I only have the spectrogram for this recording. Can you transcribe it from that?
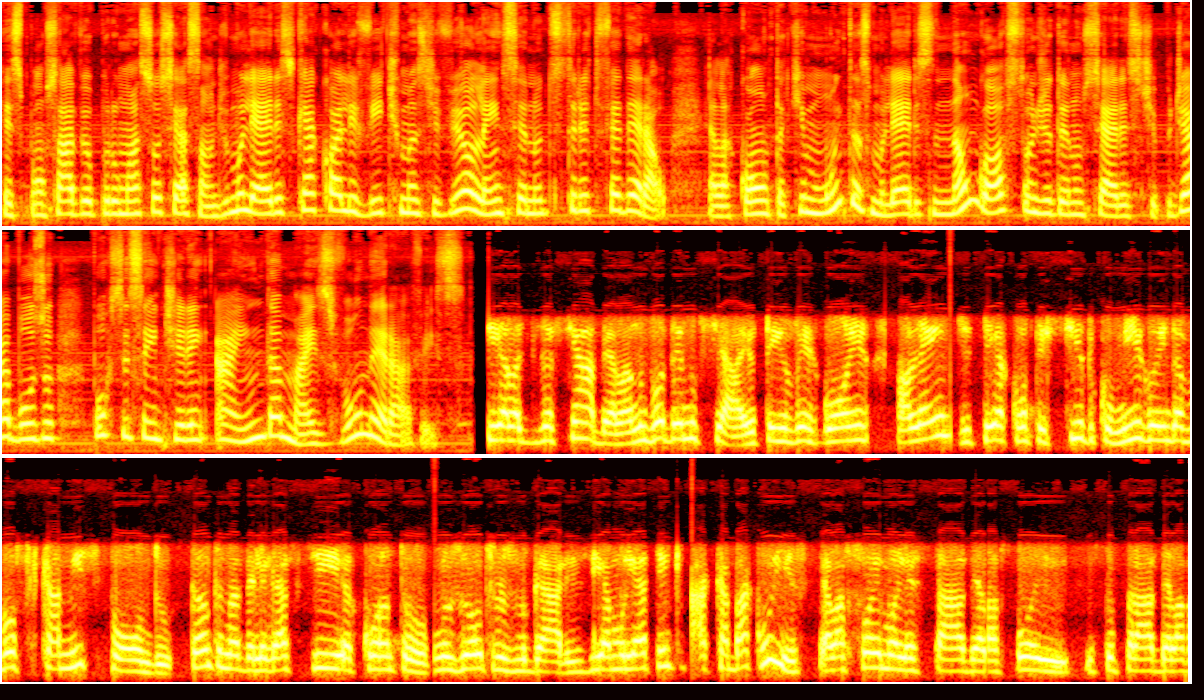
responsável por uma associação de mulheres que acolhe vítimas de violência no Distrito Federal. Ela conta que muitas mulheres não gostam de denunciar esse tipo de abuso por se sentirem ainda mais vulneráveis. E ela diz assim: Ah, Bela, não vou denunciar, eu tenho vergonha. Além de ter acontecido comigo, ainda vou ficar me expondo, tanto na delegacia quanto nos outros lugares. E a mulher tem que acabar com isso. Ela foi molestada, ela foi estuprada, ela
